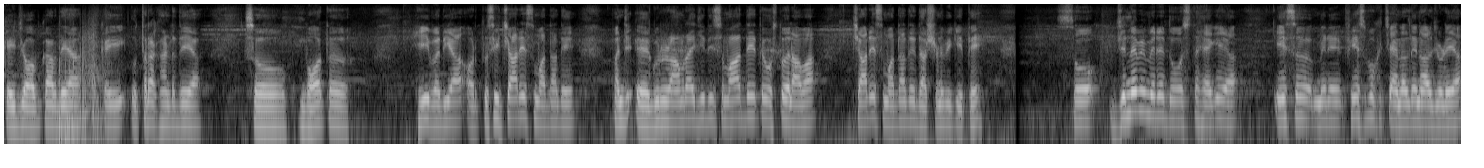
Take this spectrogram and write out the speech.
ਕਈ ਜੌਬ ਕਰਦੇ ਆ, ਕਈ ਉੱਤਰਾਖੰਡ ਦੇ ਆ। ਸੋ ਬਹੁਤ ਹੀ ਵਧੀਆ ਔਰ ਤੁਸੀਂ ਚਾਰੇ ਸਮਾਧਾਂ ਦੇ ਪੰਜ ਗੁਰੂ ਰਾਮ ਰਾਏ ਜੀ ਦੀ ਸਮਾਧ ਦੇ ਤੇ ਉਸ ਤੋਂ ਇਲਾਵਾ ਚਾਰੇ ਸਮਾਧਾਂ ਦੇ ਦਰਸ਼ਨ ਵੀ ਕੀਤੇ। ਸੋ ਜਿੰਨੇ ਵੀ ਮੇਰੇ ਦੋਸਤ ਹੈਗੇ ਆ, ਇਸ ਮੇਰੇ ਫੇਸਬੁੱਕ ਚੈਨਲ ਦੇ ਨਾਲ ਜੁੜੇ ਆ।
